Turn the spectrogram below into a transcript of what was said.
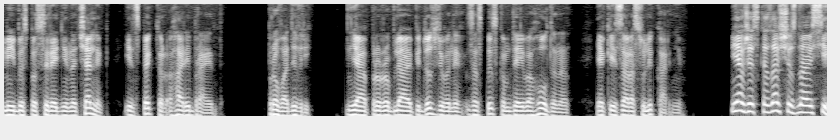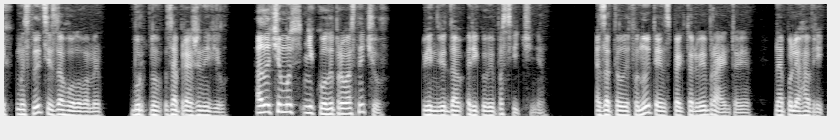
Мій безпосередній начальник, інспектор Гаррі Брайант. Провадив рік. Я проробляю підозрюваних за списком Дейва Голдена, який зараз у лікарні. Я вже сказав, що знаю всіх мисливців за головами, буркнув запряжений віл. Але чомусь ніколи про вас не чув. Він віддав рікові посвідчення. Зателефонуйте інспекторові Брайантові, наполягав рік.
